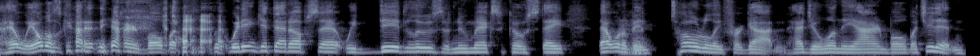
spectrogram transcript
Hell, we almost got it in the Iron Bowl, but we- didn't get that upset. We did lose to New Mexico State. That would have Mhm. been totally forgotten had you won the Iron Bowl, but you didn't.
